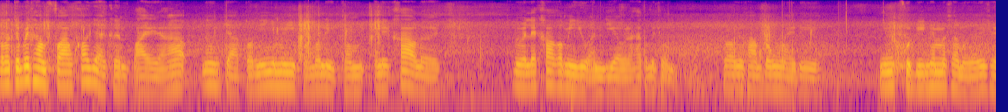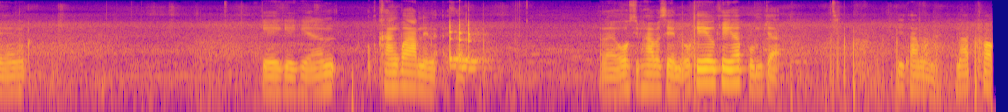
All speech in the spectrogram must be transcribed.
เราจะไม่ทำฟาร์มข้าวใหญ่เกินไปนะครับ เนื่องจากตอนนี้ยังไม่มีผลผลิตทำเมล็ดข้าวเลยเมล็ดข้าวก็มีอยู่อันเดียวนะครับท่านผู้ชม เราจะทำตรงไหนดียิ่งขุดดินให้มันเสมอเฉยๆนะ เกเกเกนั้นข้างบ้านนี่แหละครับอะไรโอ้สิบห้าเปอร์เซ็นต์โอเค โอเคครับ ผมจะที่ทำก่อนนับช่อง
